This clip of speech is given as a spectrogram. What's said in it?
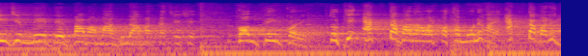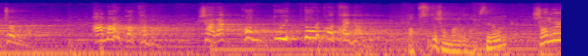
এই যে মেয়েদের বাবা মাগুলো আমার কাছে এসে কমপ্লেন করে, তোর কি একটা বার আমার কথা মনে হয়? একটা বারের জন্য। আমার কথা সারাক্ষণ তুই তোর কথাই ভাবি। ভাবছ তো সম্মান ভাবছি না সম্মান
